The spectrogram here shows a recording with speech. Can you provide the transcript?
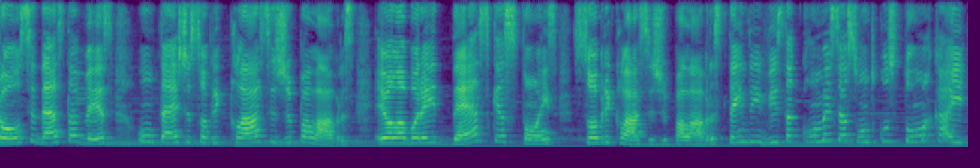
Trouxe desta vez um teste sobre classes de palavras. Eu elaborei 10 questões sobre classes de palavras, tendo em vista como esse assunto costuma cair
